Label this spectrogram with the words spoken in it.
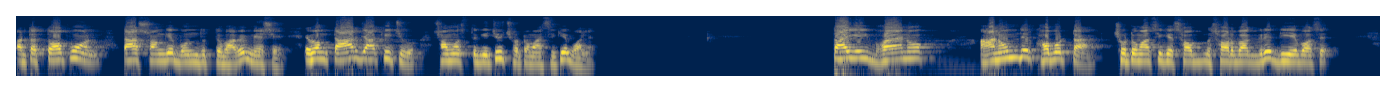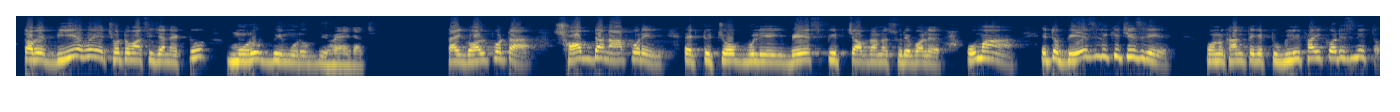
অর্থাৎ তপন তার সঙ্গে বন্ধুত্বভাবে মেশে এবং তার যা কিছু, সমস্ত কিছু ছোট মাসিকে বলে। তাই এই ভয়ানক আনন্দের খবরটা ছোট মাসিকে সব, সর্বাগ্রে দিয়ে বসে। তবে বিয়ে হয়ে ছোট মাসি যেন একটু মুরব্বি মুরব্বি হয়ে গেছে। তাই গল্পটা সবটা না পড়েই একটু চোখ বুলিয়েই বেশ পিঠ চাপড়ানো সুরে বলে, ওমা, এ তো বেশ লিখেছিস রে। কোনোখান থেকে টুগলিফাই করিস নি তো?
